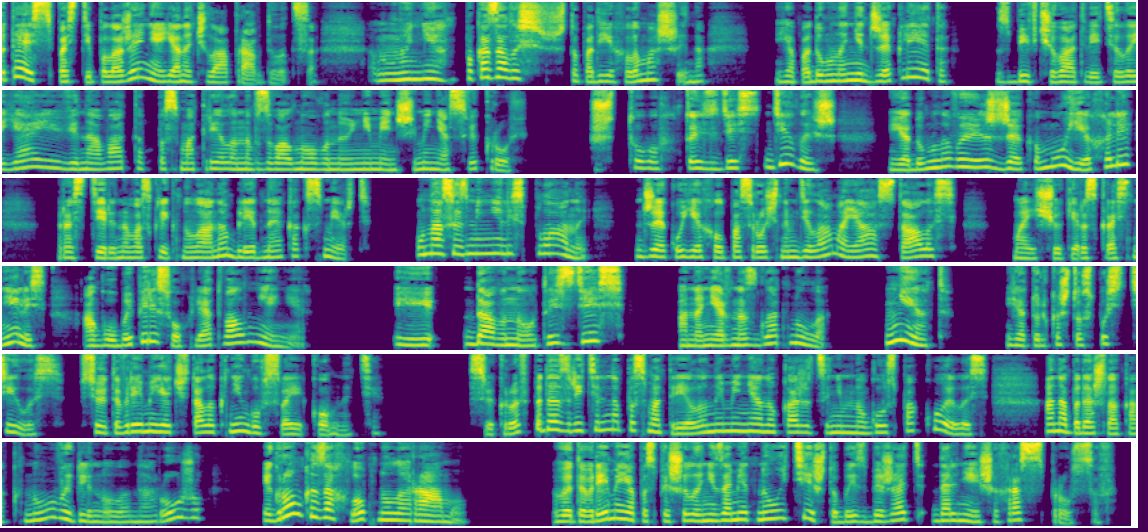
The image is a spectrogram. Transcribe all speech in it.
Пытаясь спасти положение, я начала оправдываться. Мне показалось, что подъехала машина. Я подумала, не Джек ли это? Сбивчиво ответила я и виновато посмотрела на взволнованную не меньше меня свекровь. «Что ты здесь делаешь? Я думала, вы с Джеком уехали», — растерянно воскликнула она, бледная как смерть. «У нас изменились планы. Джек уехал по срочным делам, а я осталась». Мои щеки раскраснелись, а губы пересохли от волнения. «И давно ты здесь?» Она нервно сглотнула. «Нет, я только что спустилась. Все это время я читала книгу в своей комнате». Свекровь подозрительно посмотрела на меня, но, кажется, немного успокоилась. Она подошла к окну, выглянула наружу и громко захлопнула раму. В это время я поспешила незаметно уйти, чтобы избежать дальнейших расспросов.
